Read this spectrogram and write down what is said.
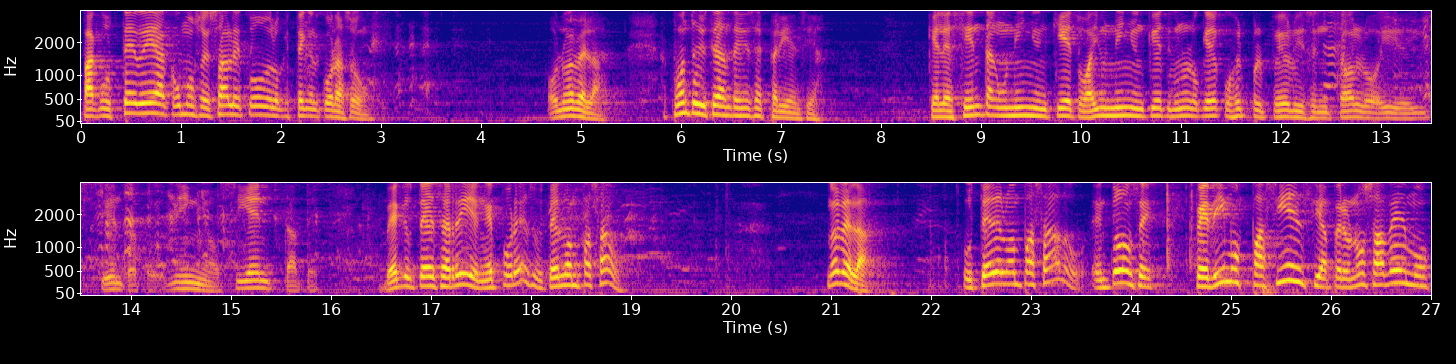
Para que usted vea cómo se sale todo lo que está en el corazón. ¿O no es verdad? ¿Cuántos de ustedes han tenido esa experiencia? Que le sientan un niño inquieto, hay un niño inquieto y uno lo quiere coger por el pelo y sentarlo ahí, y siéntate, niño, siéntate. Ve que ustedes se ríen, es por eso, ustedes lo han pasado. ¿No es verdad? Ustedes lo han pasado. Entonces, pedimos paciencia, pero no sabemos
